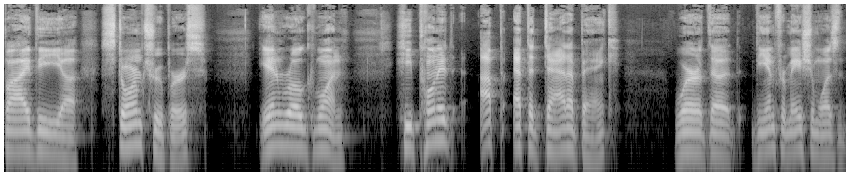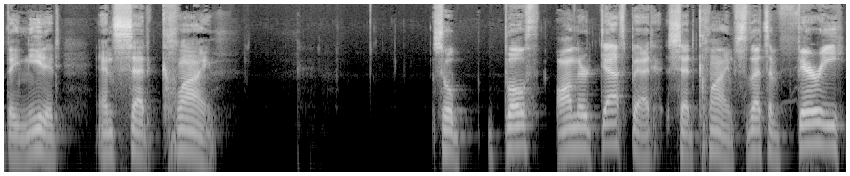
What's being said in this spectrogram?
by the uh, stormtroopers in Rogue One, he pointed up at the data bank where the the information was that they needed and said climb. So both on their deathbed said climb. So that's a very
